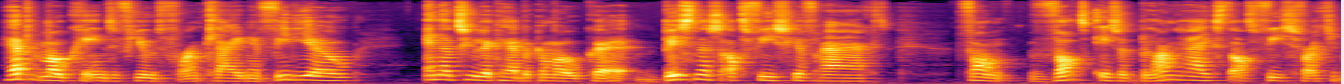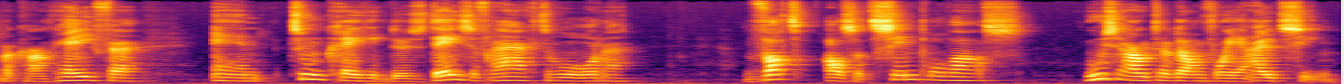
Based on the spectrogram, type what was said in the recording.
Heb hem ook geïnterviewd voor een kleine video. En natuurlijk heb ik hem ook uh, businessadvies gevraagd. Van wat is het belangrijkste advies wat je me kan geven? En toen kreeg ik dus deze vraag te horen. Wat als het simpel was? Hoe zou het er dan voor je uitzien?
